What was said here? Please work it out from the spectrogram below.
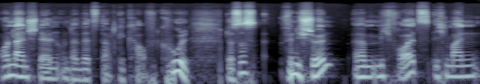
online stellen und dann wird es dort gekauft. Cool. Das ist, finde ich schön. Ähm, mich freut's. Ich meine,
